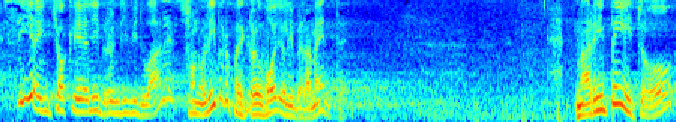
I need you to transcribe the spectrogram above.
sia in ciò che è libero individuale, sono libero perché lo voglio liberamente. Ma ripeto,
